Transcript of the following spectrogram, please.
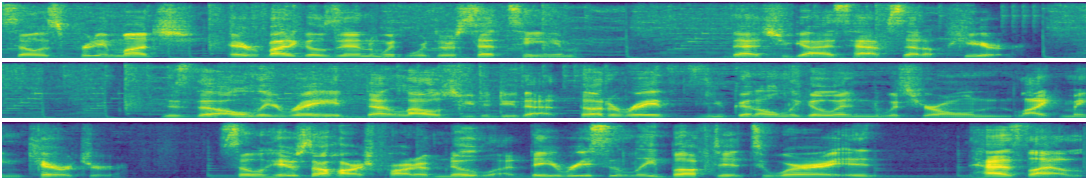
So it's pretty much everybody goes in with, with their set team that you guys have set up here. This is the only raid that allows you to do that. The other raids, you can only go in with your own like main character. So here's the harsh part of Nobla. They recently buffed it to where it has like a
